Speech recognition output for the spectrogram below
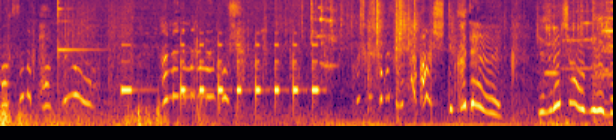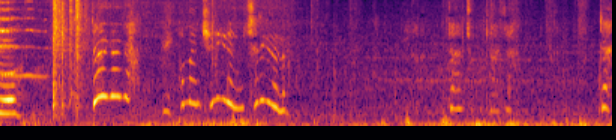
Baksana patlıyor. Hemen hemen hemen koş. Koş koş kapat. kapat. Ay şş, dikkat et. Yüzüme çarpıyordu. Gel gel gel. Hemen içeri girelim içeri girelim. Gel çabuk gel gel. Gel.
